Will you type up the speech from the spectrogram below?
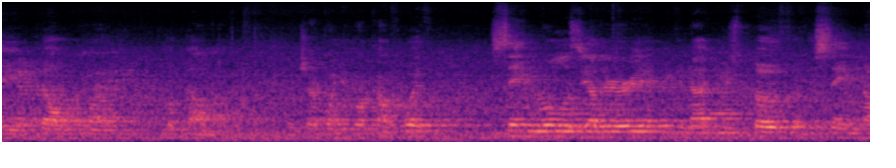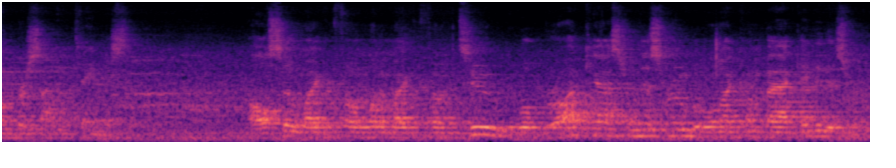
a belt lapel microphone, which whichever one you're more comfortable with. Same rule as the other area, you cannot use both of the same number simultaneously. Also, microphone one and microphone two will broadcast from this room, but will not come back into this room.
